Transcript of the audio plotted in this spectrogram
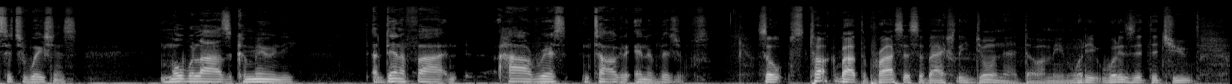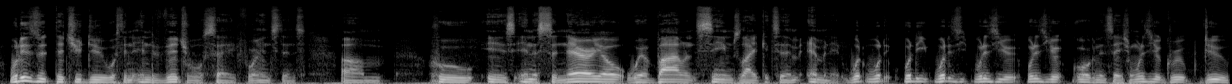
situations, mobilize the community, identify high risk and targeted individuals. So talk about the process of actually doing that, though. I mean, what what is it that you what is it that you do with an individual? Say, for instance, um, who is in a scenario where violence seems like it's imminent? What what what do you, what is what is your what is your organization? What does your group do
